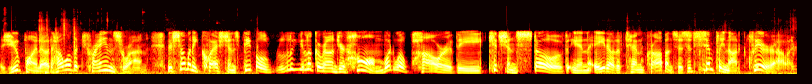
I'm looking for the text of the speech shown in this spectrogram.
As you point out, how will the trains run? There's so many questions. People, you look around your home. What will power the kitchen stove in eight out of ten provinces? It's simply not clear, Alex.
